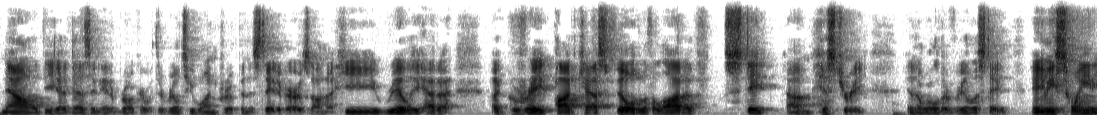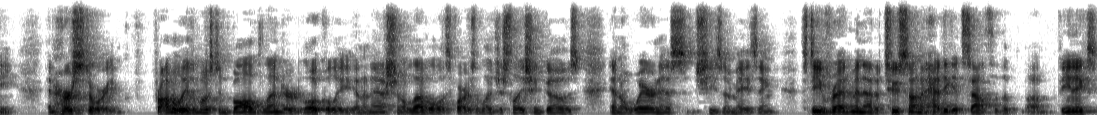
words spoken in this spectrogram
now the uh, designated broker with the Realty One Group in the state of Arizona. He really had a, a great podcast filled with a lot of state um, history in the world of real estate. Amy Swaney and her story, probably the most involved lender locally at a national level as far as the legislation goes and awareness. She's amazing. Steve Redmond out of Tucson. I had to get south of the uh, Phoenix.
